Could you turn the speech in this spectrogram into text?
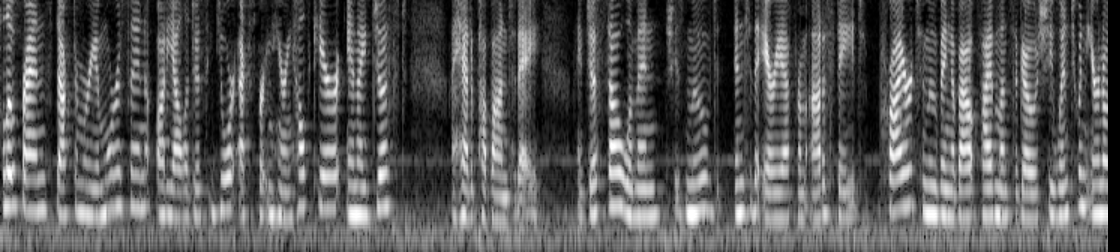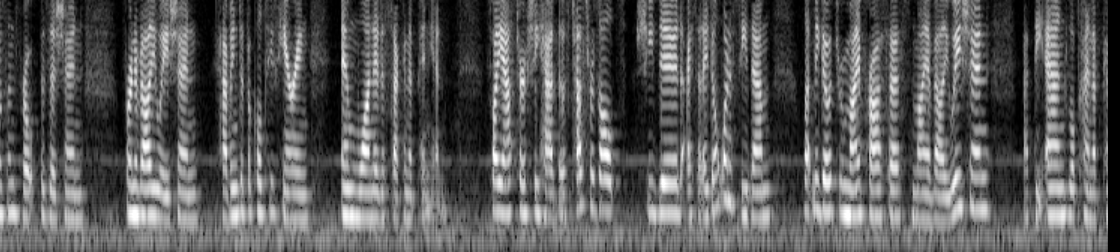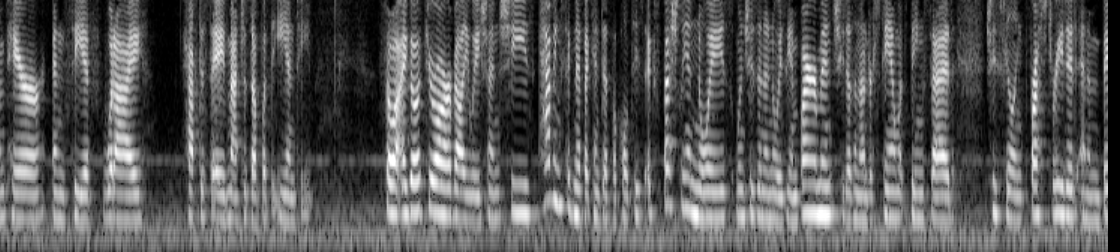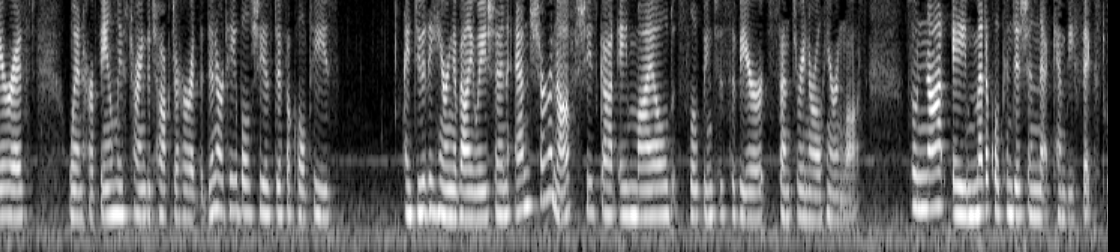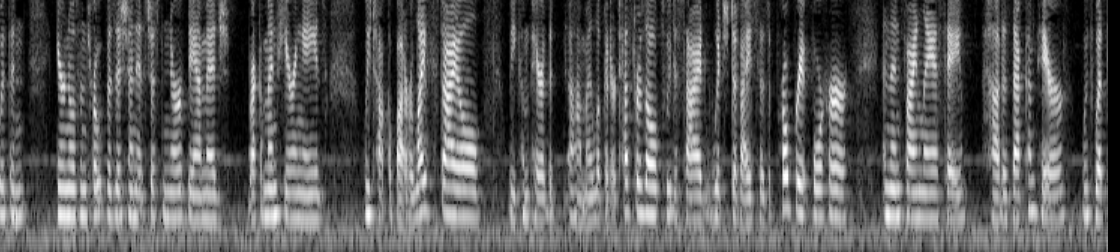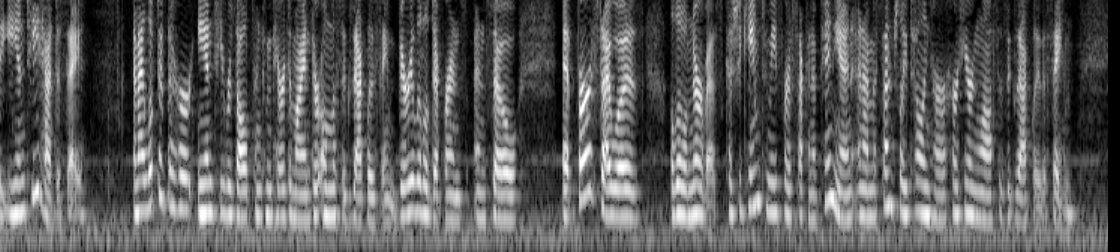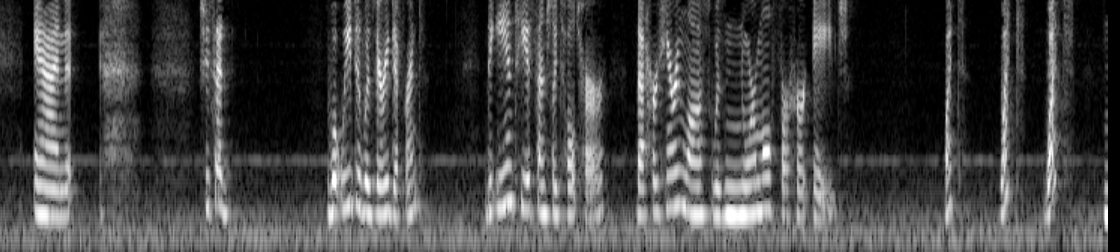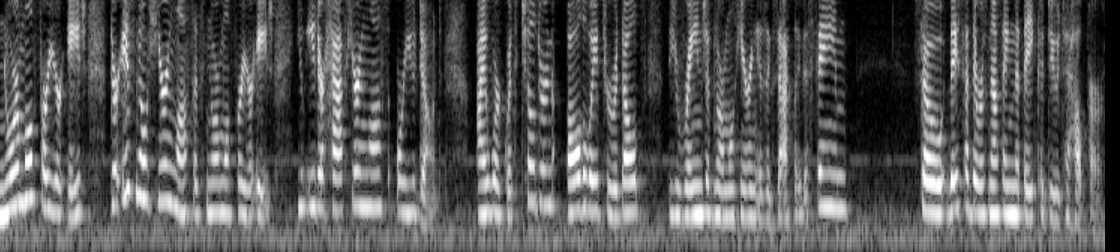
Hello, friends. Dr. Maria Morrison, audiologist, your expert in hearing healthcare. And I just, I had to pop on today. I just saw a woman. She's moved into the area from out of state. Prior to moving about five months ago, she went to an ear, nose, and throat physician for an evaluation, having difficulties hearing, and wanted a second opinion. So I asked her if she had those test results. She did. I said, I don't want to see them. Let me go through my process, my evaluation. At the end, we'll kind of compare and see if what I have to say matches up with the ENT. So I go through our evaluation. She's having significant difficulties, especially in noise. When she's in a noisy environment, she doesn't understand what's being said. She's feeling frustrated and embarrassed. When her family's trying to talk to her at the dinner table, she has difficulties. I do the hearing evaluation, and sure enough, she's got a mild sloping to severe sensorineural hearing loss. So, not a medical condition that can be fixed with an ear, nose, and throat physician. It's just nerve damage. Recommend hearing aids. We talk about her lifestyle. We compare the, um, I look at her test results. We decide which device is appropriate for her. And then finally, I say, how does that compare with what the ENT had to say? And I looked at the, her ENT results and compared to mine. They're almost exactly the same, very little difference. And so at first I was a little nervous because she came to me for a second opinion and I'm essentially telling her her hearing loss is exactly the same. And she said, what we did was very different. The ENT essentially told her that her hearing loss was normal for her age. What? What? What? Normal for your age. There is no hearing loss that's normal for your age. You either have hearing loss or you don't. I work with children all the way through adults. The range of normal hearing is exactly the same. So they said there was nothing that they could do to help her.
